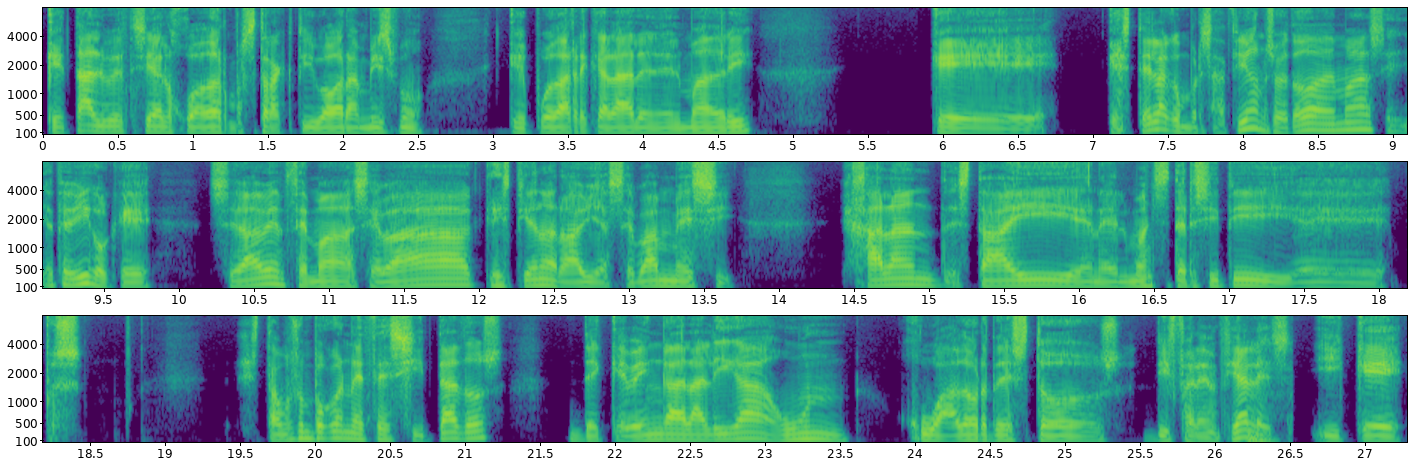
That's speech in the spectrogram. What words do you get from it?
que tal vez sea el jugador más atractivo ahora mismo que pueda recalar en el Madrid, que, esté en la conversación. Sobre todo, además, ya te digo que se va Benzema, se va Cristiano Arabia, se va Messi, Haaland está ahí en el Manchester City, eh, pues estamos un poco necesitados de que venga a la liga un jugador de estos diferenciales y que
